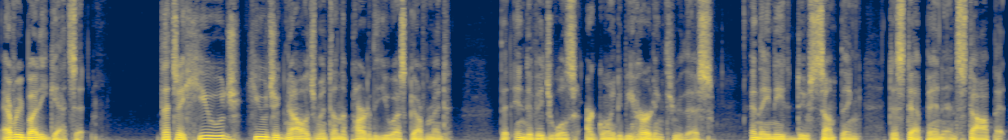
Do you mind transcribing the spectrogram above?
Everybody gets it. That's a huge, huge acknowledgement on the part of the U.S. government that individuals are going to be hurting through this, and they need to do something to step in and stop it.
